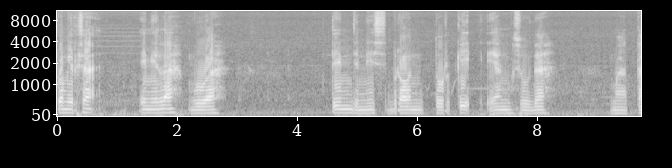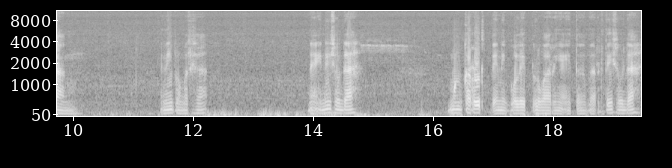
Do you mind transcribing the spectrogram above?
Pemirsa inilah buah tin jenis brown turkey yang sudah matang. Ini pemirsa. Nah ini sudah mengkerut ini kulit luarnya itu. Berarti sudah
